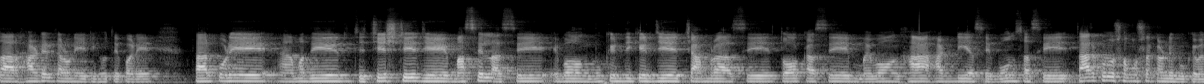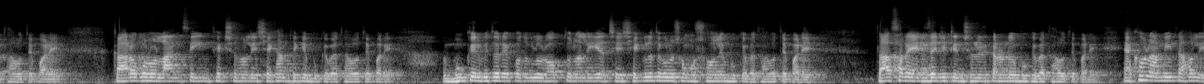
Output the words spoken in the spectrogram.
তার হার্টের কারণে এটি হতে পারে, তারপরে আমাদের যে চেস্টে যে মাসেল আছে এবং বুকের দিকের যে চামড়া আছে, ত্বক আছে এবং হা, হাড্ডি আছে, বোনস আছে, তার কোনো সমস্যার কারণে বুকে ব্যথা হতে পারে। কারও কোনো লাংসে ইনফেকশন হলে সেখান থেকে বুকে ব্যথা হতে পারে। বুকের ভিতরে কতগুলো রক্তনালী আছে সেগুলোতে কোনো সমস্যা হলে বুকে ব্যথা হতে পারে। তাছাড়া অ্যাংজাইটি টেনশনের কারণেও বুকে ব্যথা হতে পারে। এখন আমি তাহলে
